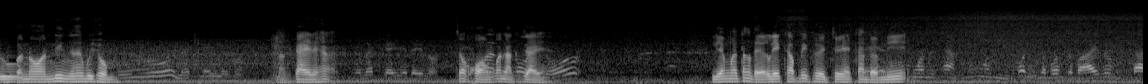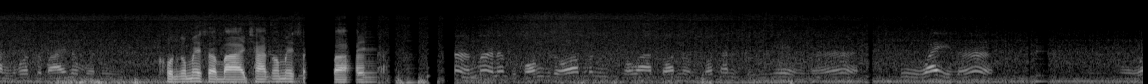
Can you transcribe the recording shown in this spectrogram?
ดูอะนอนนิ่งนะท่านผู้ชมโอ้ยนักใจเลยครับหนักใจเลยฮะนักใจจะได้เนาะเจ้าของก็หนักใจ เลี้ยงมาตั้งแต่เล็กครับ ไม่เคยเจอเหตุการณ์แบบนี้มวนข้างมวนคนกับว่าสบายเน้ำตั้งกับว่าสบายเน้ำหมดนี่คนก็ไม่สบายช้างก็ไม่สบาย ตอนนั้นเพราะท่านถึงแห้งนะมือไหวนะมือไหว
